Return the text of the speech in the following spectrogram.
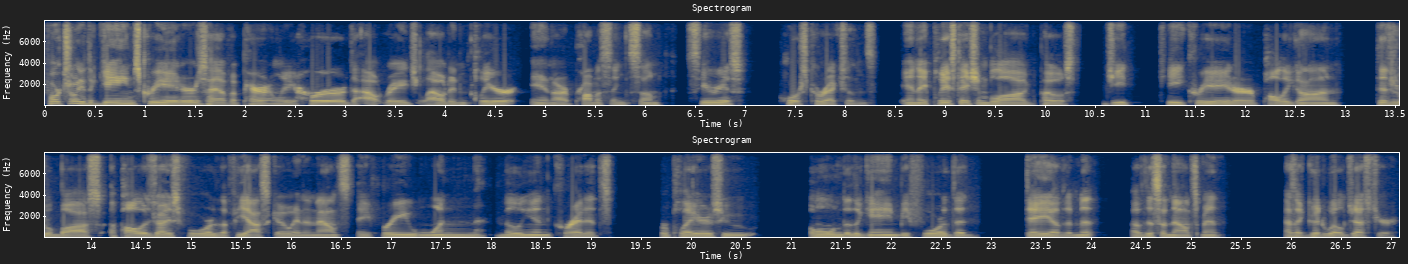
Fortunately, the game's creators have apparently heard the outrage loud and clear and are promising some serious course corrections. In a PlayStation blog post, GT creator Polygon Digital Boss apologized for the fiasco and announced a free 1 million credits for players who owned the game before the day of the of this announcement as a goodwill gesture.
